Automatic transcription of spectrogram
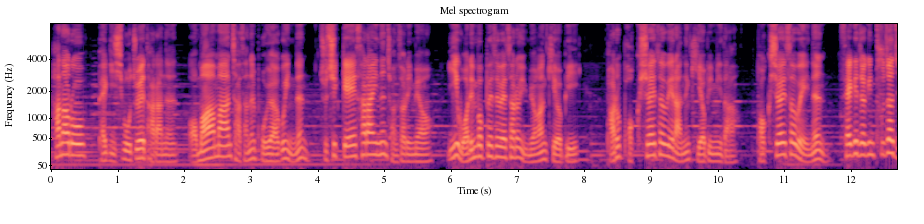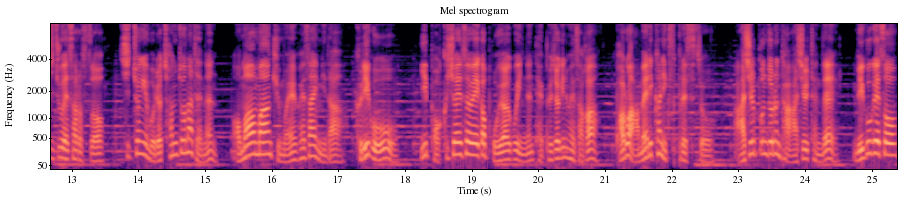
하나로 125조에 달하는 어마어마한 자산을 보유하고 있는 주식계의 살아있는 전설이며 이 워렌 버핏의 회사로 유명한 기업이 바로 버크셔 해서웨이라는 기업입니다. 버크셔 해서웨이는 세계적인 투자 지주 회사로서 시총이 무려 천조나 되는 어마어마한 규모의 회사입니다. 그리고 이 버크셔 해서웨이가 보유하고 있는 대표적인 회사가 바로 아메리칸 익스프레스죠. 아실 분들은 다 아실 텐데 미국에서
